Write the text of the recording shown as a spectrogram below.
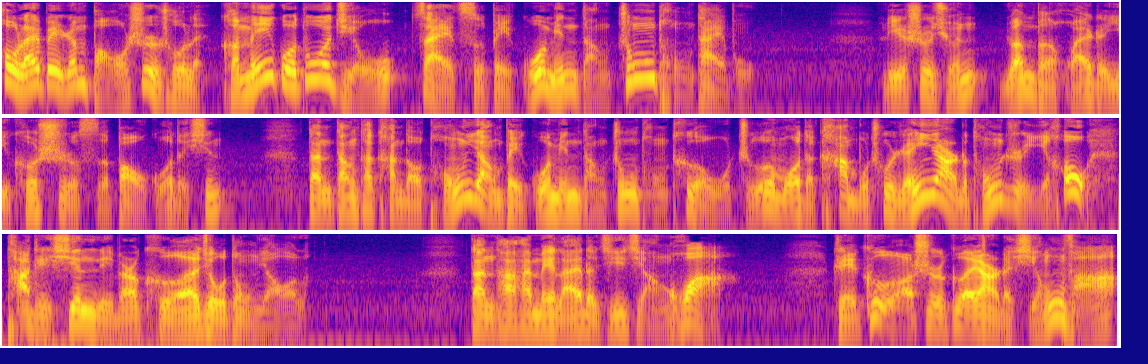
后来被人保释出来，可没过多久，再次被国民党中统逮捕。李士群原本怀着一颗誓死报国的心，但当他看到同样被国民党中统特务折磨的看不出人样的同志以后，他这心里边可就动摇了。但他还没来得及讲话，这各式各样的刑法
